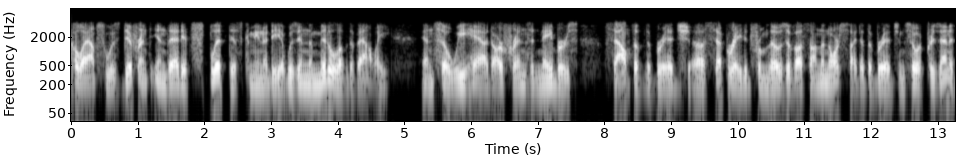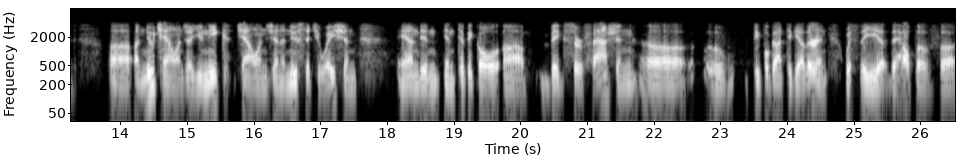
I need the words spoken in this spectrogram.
collapse was different in that it split this community. It was in the middle of the valley. And so we had our friends and neighbors south of the bridge uh, separated from those of us on the north side of the bridge. And so it presented uh, a new challenge, a unique challenge, and a new situation. And in, in typical uh, Big Sur fashion, uh, people got together and with the uh, the help of uh,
